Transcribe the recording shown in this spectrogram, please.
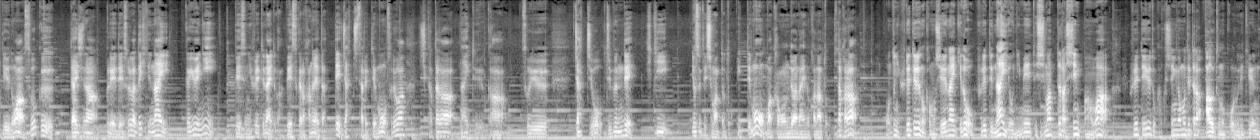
っていうのはすごく大事なプレーでそれができてないがゆえにベースに触れてないとかベースから離れたってジャッジされてもそれは仕方がないというかそういうジャッジを自分で引き寄せてしまったと言っても、まあ、過言ではないのかなと。だから、本当に触れてるのかもしれないけど、触れてないように見えてしまったら審判は、触れていると確信が持てたらアウトのコールできるん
